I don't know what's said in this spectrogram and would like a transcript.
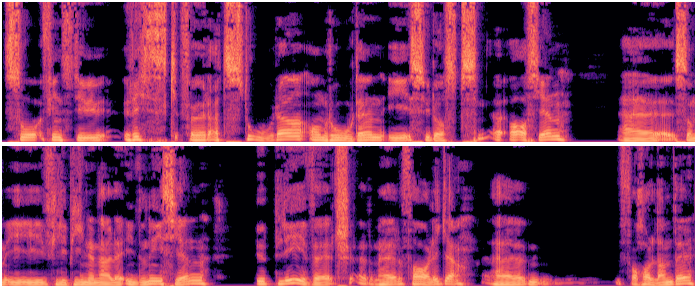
så finns det ju risk för att stora områden i Sydostasien, eh, eh, som i Filippinerna eller Indonesien, upplever eh, de här farliga eh, förhållanden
